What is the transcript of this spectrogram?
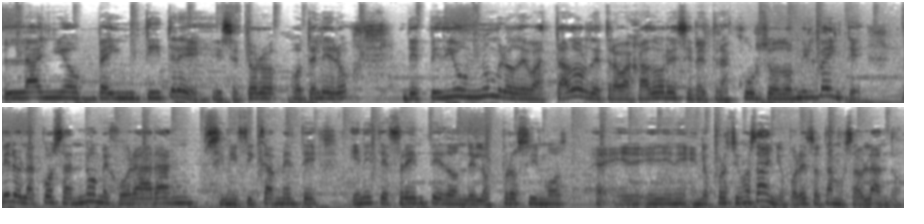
el, año 23. El sector hotelero despidió un número devastador de trabajadores en el transcurso de 2020, pero las cosas no mejorarán significativamente en este frente donde los próximos eh, en, los próximos años, por eso estamos hablando.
